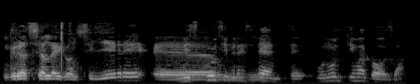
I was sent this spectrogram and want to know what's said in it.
Grazie a lei consigliere. Eh... Mi scusi Presidente, un'ultima cosa.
